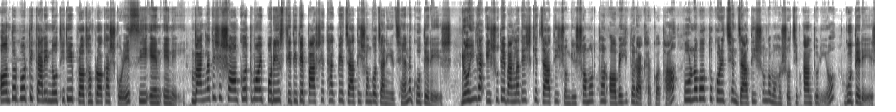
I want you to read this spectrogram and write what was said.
অন্তর্বর্তীকালীন নথিটি প্রথম প্রকাশ করে সিএনএনএ বাংলাদেশের সংকটময় পরিস্থিতিতে পাশে থাকবে জাতিসংঘ, জানিয়েছেন গুতেরেস রোহিঙ্গা ইস্যুতে বাংলাদেশকে জাতিসংঘের সমর্থন অব্যাহত রাখার কথা পূর্ণবক্ত করেছেন জাতিসংঘ মহাসচিব আন্তনিও গুতেরেস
